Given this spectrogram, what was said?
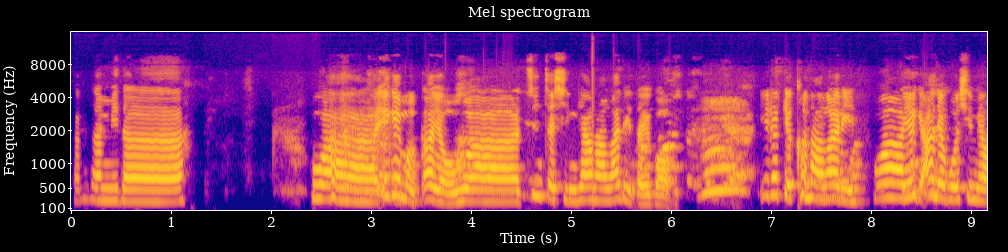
감사합니다. 우와, 이게 뭘까요? 우와, 진짜 신기한 항아리다, 이거. 이렇게 큰 항아리. 와, 여기 안에 보시면,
